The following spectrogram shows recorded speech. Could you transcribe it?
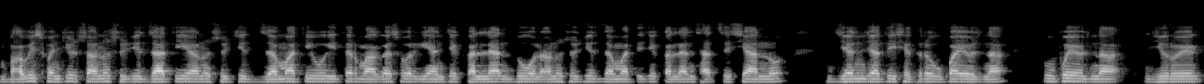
बावीस पंचवीस अनुसूचित जाती अनुसूचित जमाती व इतर मागासवर्गीयांचे कल्याण दोन अनुसूचित जमातीचे कल्याण सातशे शहाण्णव जनजाती क्षेत्र उपाययोजना उपयोजना झिरो एक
